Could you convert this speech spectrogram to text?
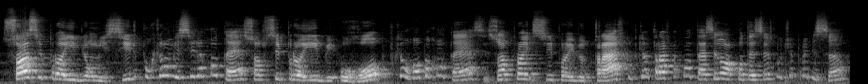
Só se proíbe o homicídio porque o homicídio acontece. Só se proíbe o roubo porque o roubo acontece. Só se proíbe o tráfico porque o tráfico acontece. Se não acontecesse, não tinha proibição.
